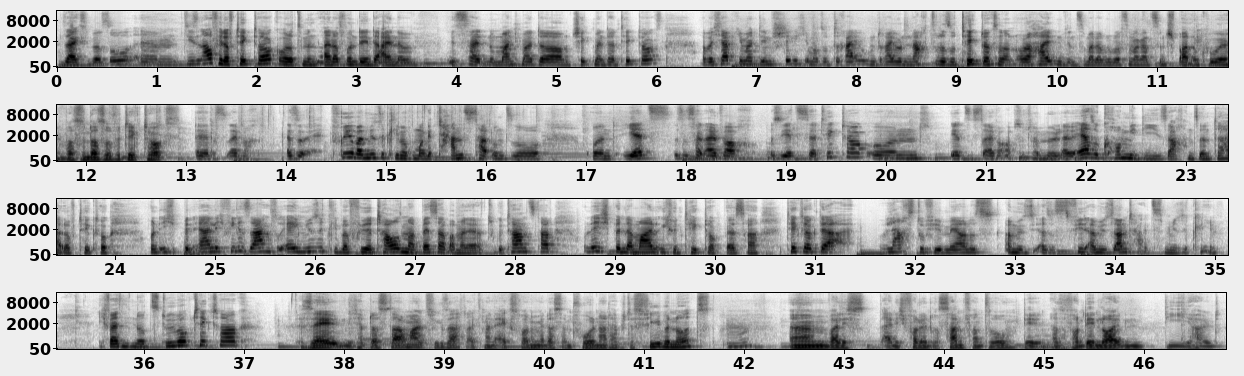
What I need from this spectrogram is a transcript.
sag ich lieber so, ähm, die sind auch viel auf TikTok oder zumindest einer von denen, der eine ist halt nur manchmal da und schickt mir dann TikToks. Aber ich habe jemanden, dem schicke ich immer so drei, um drei Uhr nachts oder so TikToks und dann unterhalten wir uns immer darüber. Das ist immer ganz entspannt und cool. Was sind das so für TikToks? Äh, das ist einfach, also äh, früher war Musical immer, wo man getanzt hat und so. Und jetzt ist es halt einfach, also jetzt ist ja TikTok und jetzt ist es einfach absoluter Müll. Also eher so Comedy-Sachen sind da halt auf TikTok. Und ich bin ehrlich, viele sagen so, ey, Musical war früher tausendmal besser, weil man ja dazu getanzt hat. Und ich bin der Meinung, ich finde TikTok besser. TikTok, da lachst du viel mehr und es, amüsi also es ist viel amüsanter als Musical. Ich weiß nicht, nutzt du überhaupt TikTok? Selten. Ich habe das damals, wie gesagt, als meine Ex-Freundin mir das empfohlen hat, habe ich das viel benutzt. Ähm, weil ich es eigentlich voll interessant fand, so. Den, also von den Leuten, die halt,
